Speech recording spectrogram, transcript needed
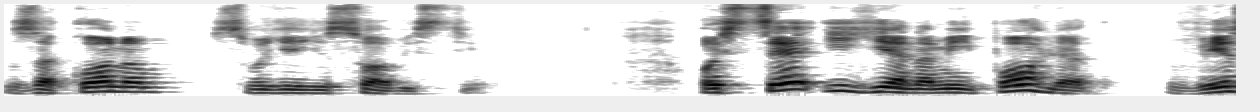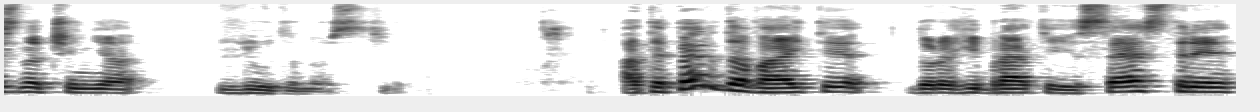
законом своєї совісті. Ось це і є, на мій погляд, визначення людяності. А тепер давайте, дорогі браті і сестри,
